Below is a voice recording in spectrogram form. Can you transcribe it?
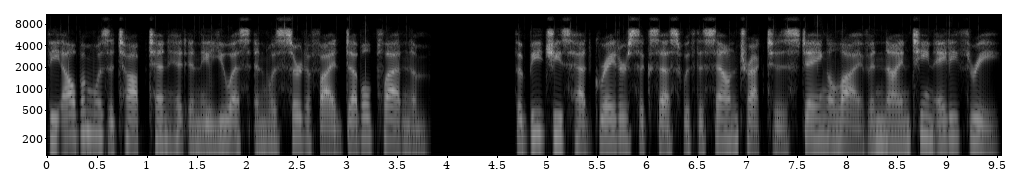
The album was a top 10 hit in the US and was certified double platinum. The Bee Gees had greater success with the soundtrack to Staying Alive in 1983,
